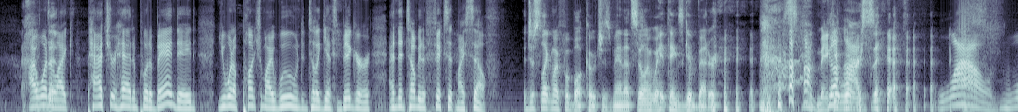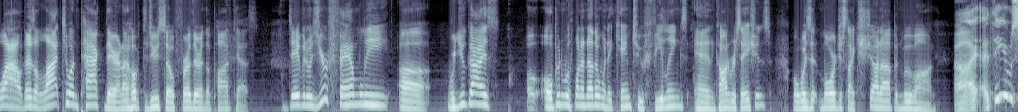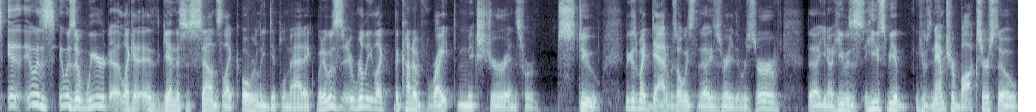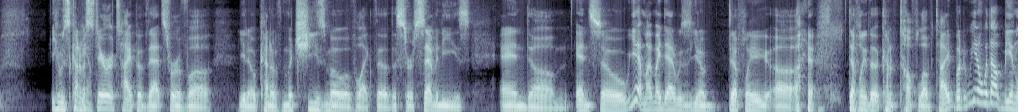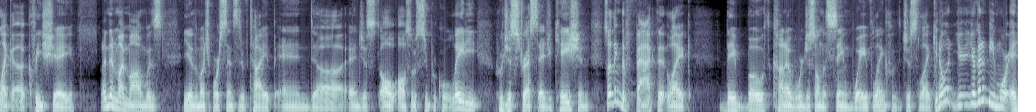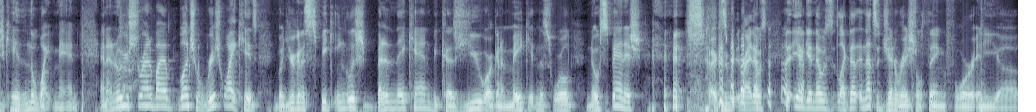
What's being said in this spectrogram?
I want to like pat your head and put a band aid. You want to punch my wound until it gets bigger and then tell me to fix it myself. Just like my football coaches, man. That's the only way things get better. Make it worse. wow. Wow. There's a lot to unpack there, and I hope to do so further in the podcast. David, was your family, uh, were you guys open with one another when it came to feelings and conversations? Or was it more just like shut up and move on? Uh, I, I think it was it, it was it was a weird uh, like uh, again this is, sounds like overly diplomatic but it was really like the kind of right mixture and sort of stew because my dad was always the he's very the reserved the you know he was he used to be a he was an amateur boxer so he was kind Damn. of a stereotype of that sort of uh you know kind of machismo of like the the sort of 70s and um and so yeah my, my dad was you know definitely uh definitely the kind of tough love type but you know without being like a cliche. And then my mom was you know the much more sensitive type and uh and just all also super cool lady who just stressed education. So i think the fact that like they both kind of were just on the same wavelength with just like, you know what, you're, you're going to be more educated than the white man. And I know you're surrounded by a bunch of rich white kids, but you're going to speak English better than they can because you are going to make it in this world. No Spanish. Because, right, that was, yeah, again, that was like that. And that's a generational thing for any, uh,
